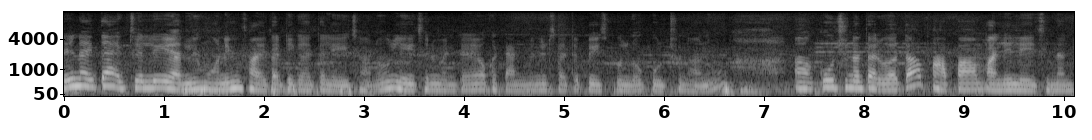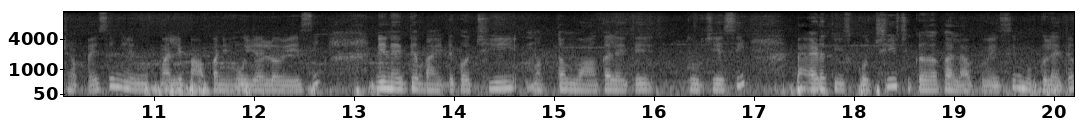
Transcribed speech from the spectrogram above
నేనైతే యాక్చువల్లీ ఎర్లీ మార్నింగ్ ఫైవ్ థర్టీకి అయితే లేచాను. లేచిన వెంటనే ఒక టెన్ మినిట్స్ అయితే పీస్ఫుల్గా కూర్చున్నాను. కూర్చున్న తర్వాత పాప మళ్ళీ లేచిందని చెప్పేసి నేను మళ్ళీ పాపని ఉయ్యల్లో వేసి నేనైతే బయటకు వచ్చి మొత్తం వాకలైతే తుడిచేసి పేడ తీసుకొచ్చి చిక్కగా కలాపు వేసి ముగ్గులు అయితే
